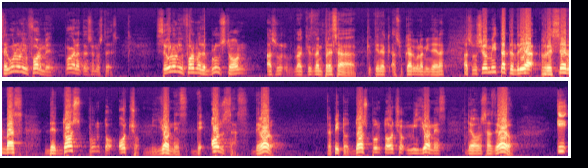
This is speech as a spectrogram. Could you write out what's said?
según un informe, pongan atención ustedes, según un informe de Bluestone, la que es la empresa que tiene a su cargo la minera, Asunción Mita tendría reservas de 2.8 millones de onzas de oro. Repito, 2.8 millones de onzas de oro y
